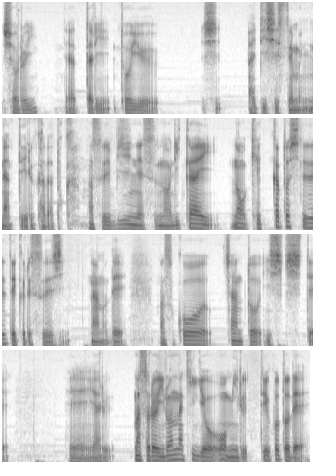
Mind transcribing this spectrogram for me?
書類であったりどういうし IT システムになっているかだとか、まあ、そういうビジネスの理解の結果として出てくる数字なので、まあ、そこをちゃんと意識して、えー、やる、まあ、それをいろんな企業を見るっていうことで、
